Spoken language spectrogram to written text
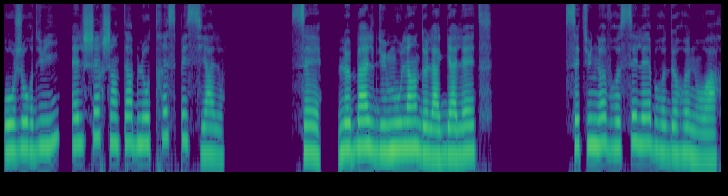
Aujourd'hui, elle cherche un tableau très spécial. C'est le bal du moulin de la galette. C'est une œuvre célèbre de Renoir.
